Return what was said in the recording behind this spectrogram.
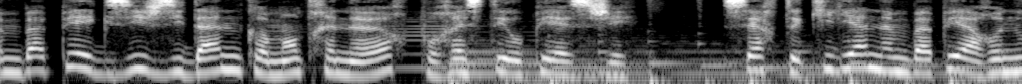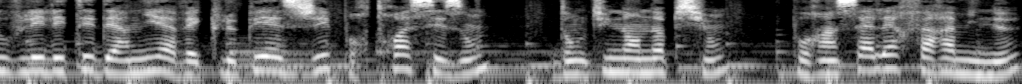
Mbappé exige Zidane comme entraîneur pour rester au PSG. Certes, Kylian Mbappé a renouvelé l'été dernier avec le PSG pour trois saisons, dont une en option, pour un salaire faramineux,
